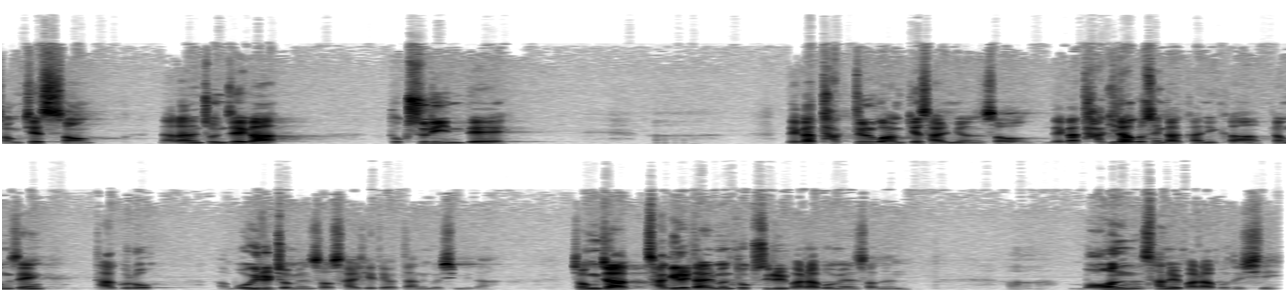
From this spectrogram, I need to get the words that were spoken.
정체성, 나라는 존재가 독수리인데 어, 내가 닭들과 함께 살면서 내가 닭이라고 생각하니까 평생 닭으로 모이를 쪼면서 살게 되었다는 것입니다. 정작 자기를 닮은 독수리를 바라보면서는 어, 먼 산을 바라보듯이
